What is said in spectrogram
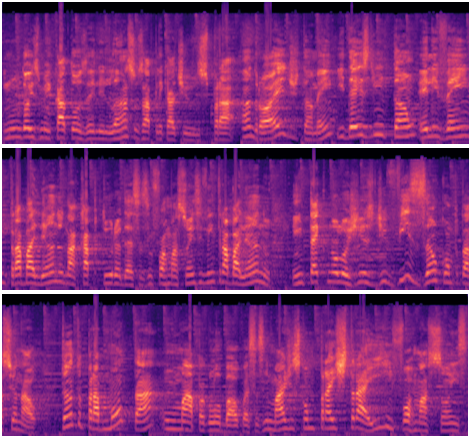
Em 2014 ele lança os aplicativos para Android também e desde então ele vem trabalhando na captura dessas essas informações e vem trabalhando em tecnologias de visão computacional tanto para montar um mapa global com essas imagens, como para extrair informações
